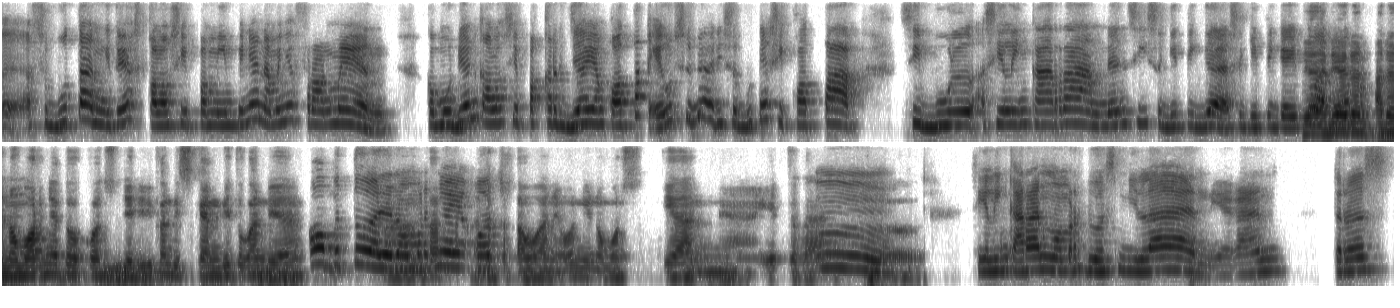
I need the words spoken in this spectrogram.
eh, sebutan gitu ya. Kalau si pemimpinnya namanya frontman. Kemudian kalau si pekerja yang kotak ya sudah disebutnya si kotak, si bul, si lingkaran dan si segitiga. Segitiga itu Dia, dia adalah ada, ada nomornya tuh coach. Jadi kan di scan gitu kan dia. Oh betul ada Nah, nomornya ya coach. Ada ketahuan ya. Oh ini nomor sekian. Nah, itu kan. Hmm. Si lingkaran nomor 29 ya kan. Terus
